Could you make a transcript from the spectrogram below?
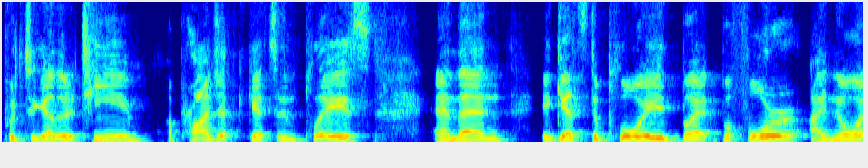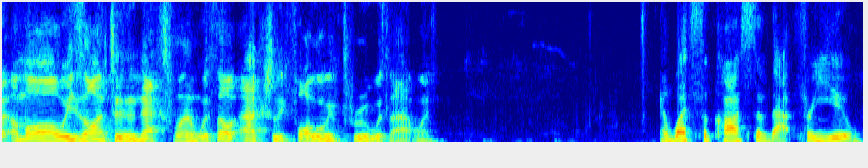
put together a team a project gets in place and then it gets deployed but before i know it i'm always on to the next one without actually following through with that one. And what's the cost of that for you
